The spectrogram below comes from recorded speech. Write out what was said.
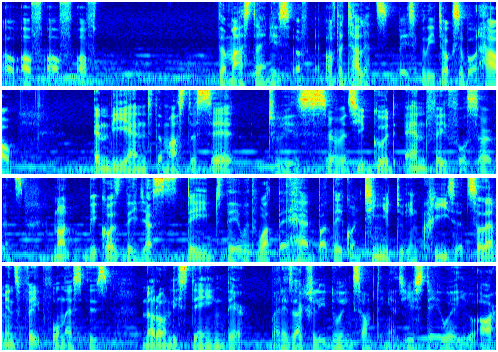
of, of, of, the master and his of, of the talents basically he talks about how in the end the master said to his servants you good and faithful servants not because they just stayed there with what they had, but they continued to increase it. So that means faithfulness is not only staying there, but is actually doing something as you stay where you are.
